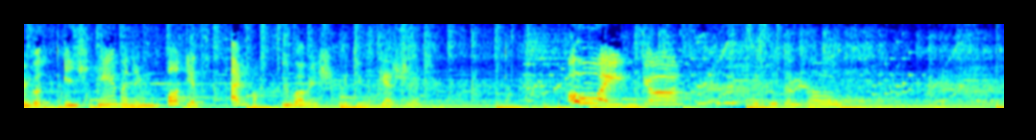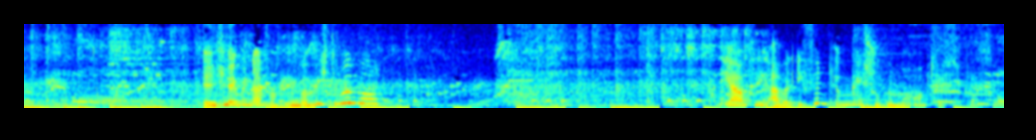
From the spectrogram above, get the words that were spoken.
mein Gott, ich hebe den Bot jetzt einfach über mich mit dem Gadget. Oh mein Gott, wie witzig sieht das aus. Ich hebe ihn einfach über mich drüber. Ja, okay, aber ich finde irgendwie Sugar Mortis besser.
